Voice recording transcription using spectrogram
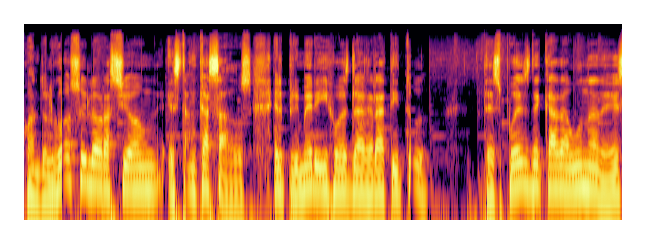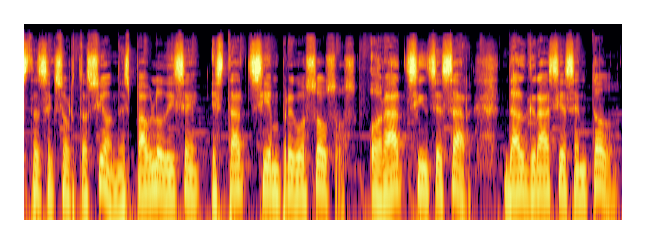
Cuando el gozo y la oración están casados, el primer hijo es la gratitud. Después de cada una de estas exhortaciones, Pablo dice, estad siempre gozosos, orad sin cesar, dad gracias en todo.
